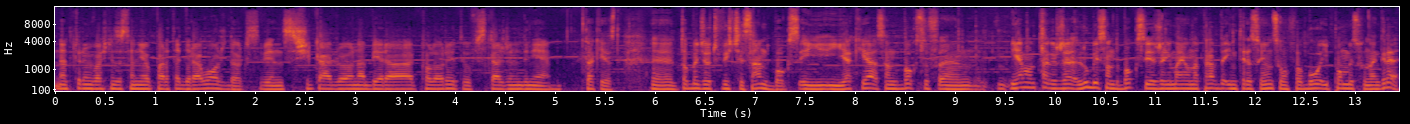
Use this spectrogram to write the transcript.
na którym właśnie zostanie oparta gra Watch Dogs, więc Chicago nabiera kolorytów z każdym dniem. Tak jest. E, To będzie oczywiście sandbox i jak ja sandboxów, e, ja mam tak, że lubię sandboxy, jeżeli mają naprawdę interesującą fabułę i pomysł na grę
